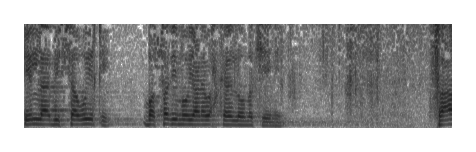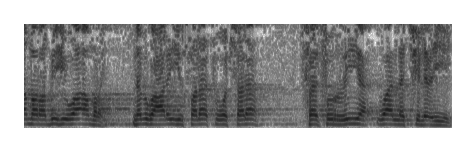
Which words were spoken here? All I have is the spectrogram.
Ila bisawiiqi basadii mooyaane wax kale looma keenin faamara bihi waa amray nabigu calayhi salaau wasalaam fauriya waa la jilciyey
